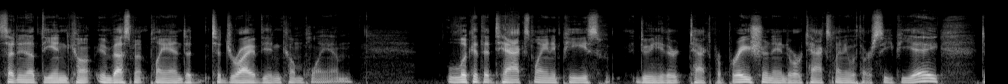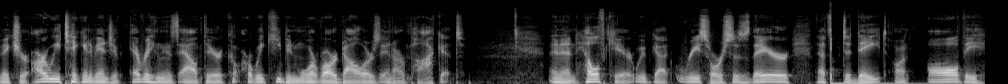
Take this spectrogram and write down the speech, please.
setting up the income investment plan to, to drive the income plan. Look at the tax planning piece doing either tax preparation and or tax planning with our cpa to make sure are we taking advantage of everything that's out there? Are we keeping more of our dollars in our pocket? And then healthcare we've got resources there that's up to date on all the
